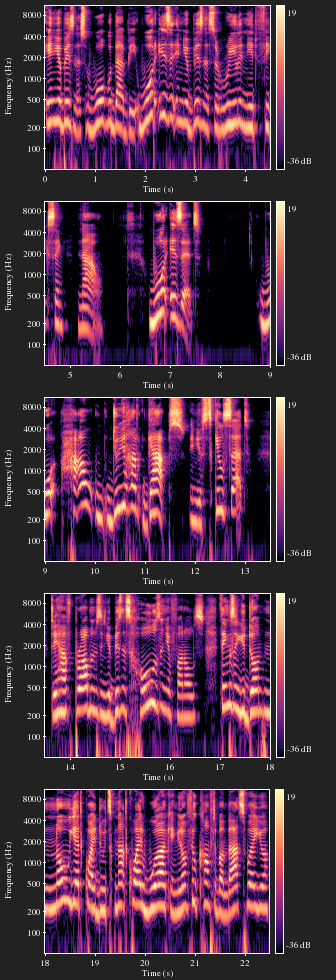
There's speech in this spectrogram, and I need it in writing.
in your business, what would that be? What is it in your business that really need fixing now? What is it? How do you have gaps in your skill set? Do you have problems in your business, holes in your funnels, things that you don't know yet quite do? It's not quite working. You don't feel comfortable. And that's where your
